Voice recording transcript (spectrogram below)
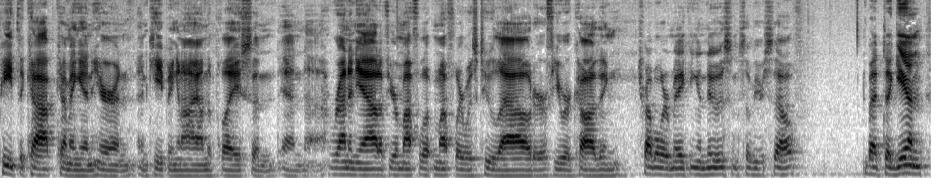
Pete the cop coming in here and, and keeping an eye on the place and, and uh, running you out if your muffler, muffler was too loud or if you were causing trouble or making a nuisance of yourself. But again,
